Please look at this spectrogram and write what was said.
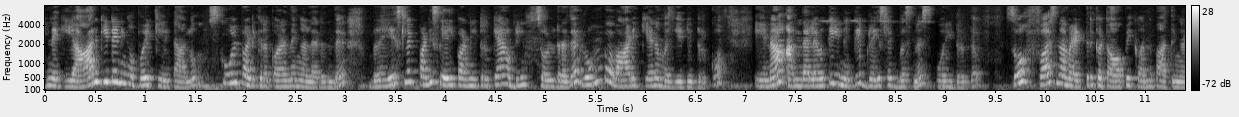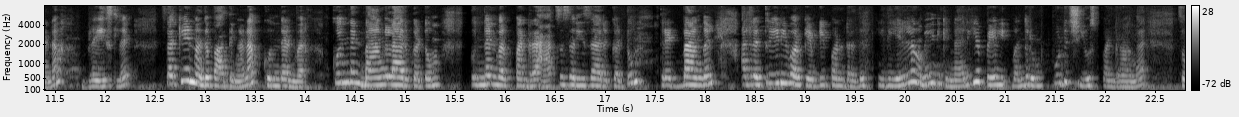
இன்னைக்கு யார்கிட்ட நீங்கள் போய் கேட்டாலும் ஸ்கூல் படிக்கிற குழந்தைங்கள்ல இருந்து பிரேஸ்லெட் பண்ணி சேல் பண்ணிட்டு இருக்கேன் அப்படின்னு சொல்றத ரொம்ப வாடிக்கையாக நம்ம கேட்டுட்டு இருக்கோம். ஏன்னா அந்த அளவுக்கு இன்னைக்கு பிரேஸ்லெட் பிஸ்னஸ் போயிட்டு இருக்கு. ஸோ ஃபர்ஸ்ட் நம்ம எடுத்துருக்க டாபிக் வந்து பார்த்தீங்கன்னா பிரேஸ்லெட் செகண்ட் வந்து பார்த்தீங்கன்னா குந்தன் ஒர்க் குந்தன் பேங்கிளா இருக்கட்டும் குந்தன் ஒர்க் பண்ணுற ஆக்சசரிஸாக இருக்கட்டும் த்ரெட் பேங்கிள் அதில் த்ரீ டி ஒர்க் எப்படி பண்ணுறது இது எல்லாமே இன்னைக்கு நிறைய பேர் வந்து ரொம்ப பிடிச்சி யூஸ் பண்ணுறாங்க ஸோ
